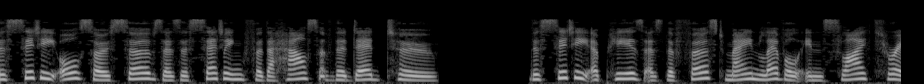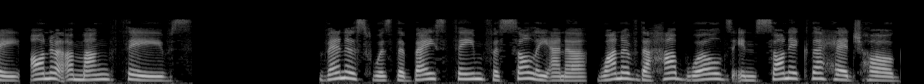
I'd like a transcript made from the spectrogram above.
The city also serves as a setting for the House of the Dead too. The city appears as the first main level in Sly 3, Honor Among Thieves. Venice was the base theme for Soleanna, one of the hub worlds in Sonic the Hedgehog.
